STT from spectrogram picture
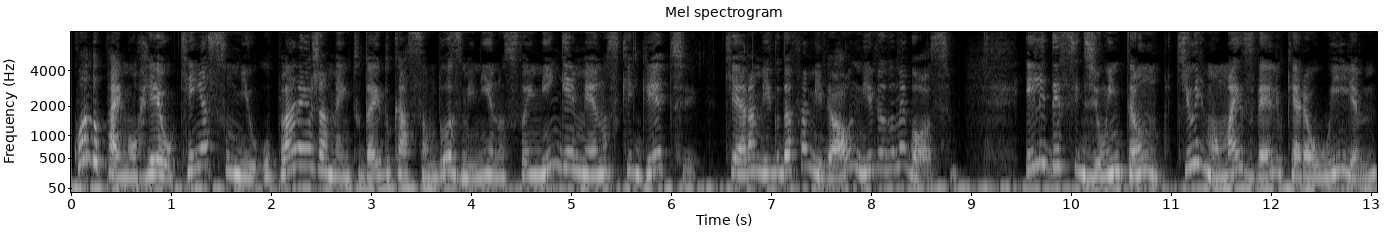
Quando o pai morreu, quem assumiu o planejamento da educação dos meninos foi ninguém menos que Goethe, que era amigo da família, ao nível do negócio. Ele decidiu então que o irmão mais velho, que era William,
